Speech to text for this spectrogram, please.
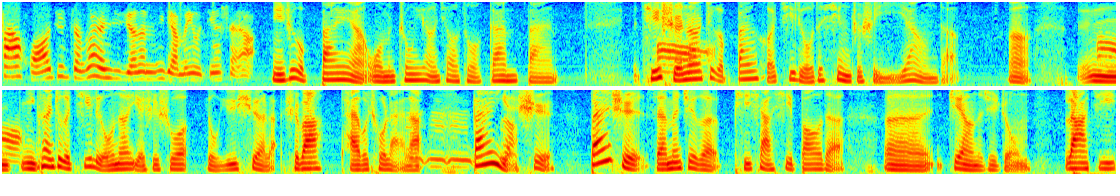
发黄，就整个人就觉得一点没有精神啊。你这个斑呀，我们中药叫做肝斑，其实呢，这个斑和肌瘤的性质是一样的。啊，嗯，你看这个肌瘤呢，也是说有淤血了，是吧？排不出来了。嗯嗯。斑也是，斑是咱们这个皮下细胞的，呃，这样的这种垃圾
